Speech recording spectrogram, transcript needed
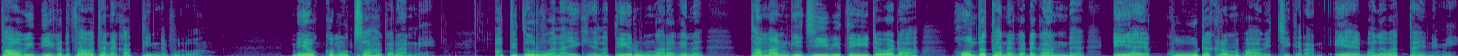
තව විදියකට තව තැනකත් ඉන්න පුළුවන්. මේ ඔක්කොම උත්සාහ කරන්නේ අපි දුර්වලයි කියලා තේරුම් අරගෙන තමන්ගේ ජීවිතය ඊට වඩා හොඳ තැනකට ගණ්ඩ ඒ අය කූට ක්‍රම පාවිච්චි කරන්න. ඒ අය බලවත් අය නෙමේ.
